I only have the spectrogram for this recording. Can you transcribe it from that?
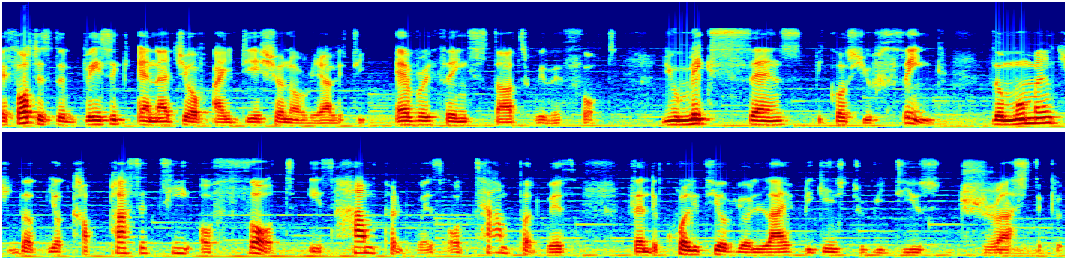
a thought is the basic energy of ideation or reality. Everything starts with a thought. You make sense because you think. The moment that your capacity of thought is hampered with or tampered with, then the quality of your life begins to reduce drastically.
